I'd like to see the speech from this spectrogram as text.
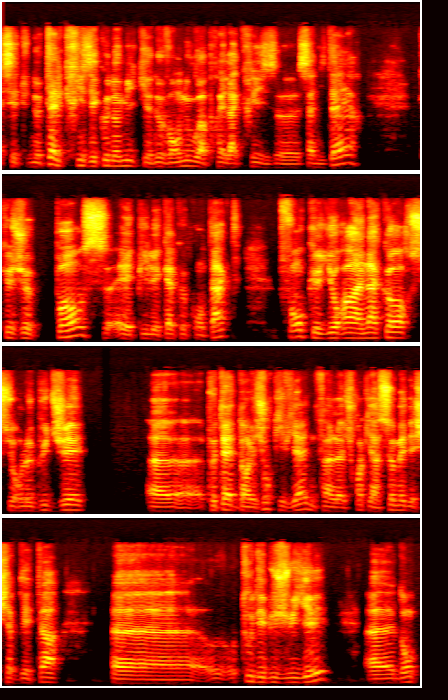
c'est une telle crise économique qui est devant nous après la crise euh, sanitaire que je pense, et puis les quelques contacts, font qu'il y aura un accord sur le budget peut-être dans les jours qui viennent. Enfin, je crois qu'il y a un sommet des chefs d'État au tout début juillet donc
